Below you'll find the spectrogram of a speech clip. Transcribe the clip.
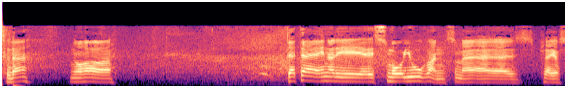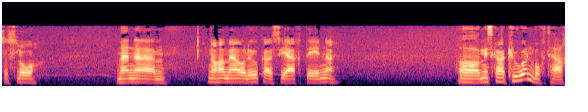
Så det Nå har Dette er en av de småjordene som jeg pleier å slå. Men eh, nå har vi og Lukas hjertet inne. Og vi skal ha kuene bort her.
